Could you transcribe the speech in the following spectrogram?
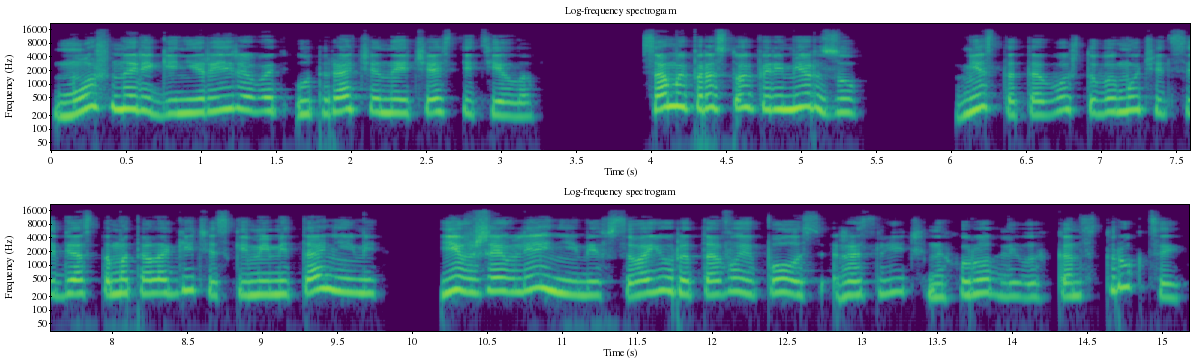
можно регенерировать утраченные части тела. Самый простой пример – зуб. Вместо того, чтобы мучить себя стоматологическими метаниями и вживлениями в свою ротовую полость различных уродливых конструкций,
